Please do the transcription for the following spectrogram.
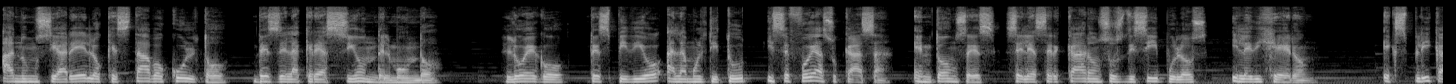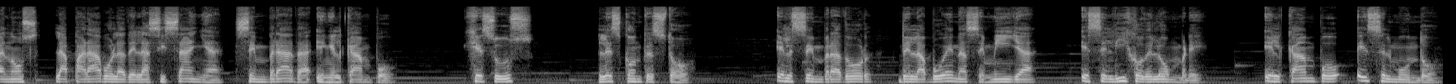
Anunciaré lo que estaba oculto desde la creación del mundo. Luego despidió a la multitud y se fue a su casa. Entonces se le acercaron sus discípulos y le dijeron, Explícanos la parábola de la cizaña sembrada en el campo. Jesús les contestó, El sembrador de la buena semilla es el Hijo del Hombre. El campo es el mundo.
